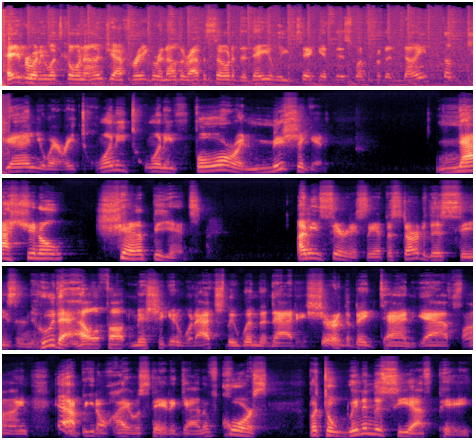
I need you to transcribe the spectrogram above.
Hey everybody, what's going on? Jeff Riger, another episode of the Daily Ticket. This one for the 9th of January, 2024 in Michigan. National champions. I mean, seriously, at the start of this season, who the hell thought Michigan would actually win the Natty? Sure, the Big Ten, yeah, fine. Yeah, beat Ohio State again, of course. But to win in the CFP,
